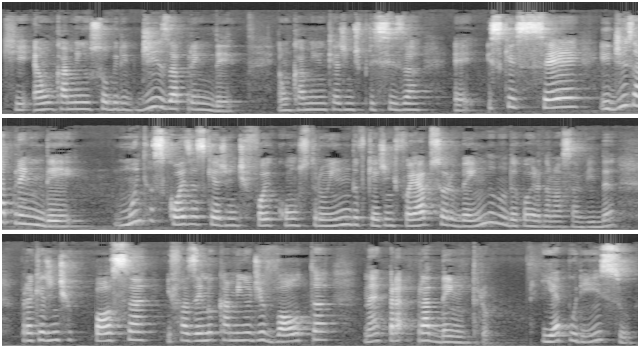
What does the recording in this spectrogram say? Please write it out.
que é um caminho sobre desaprender. É um caminho que a gente precisa é, esquecer e desaprender muitas coisas que a gente foi construindo, que a gente foi absorvendo no decorrer da nossa vida, para que a gente possa ir fazendo o caminho de volta né, para dentro. E é por isso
